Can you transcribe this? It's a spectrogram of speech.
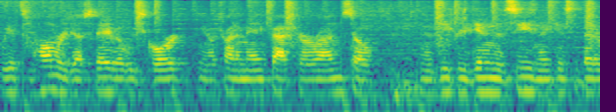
we had some homers yesterday, but we scored. You know, trying to manufacture a run. So you know, deeper you get into the season against the better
